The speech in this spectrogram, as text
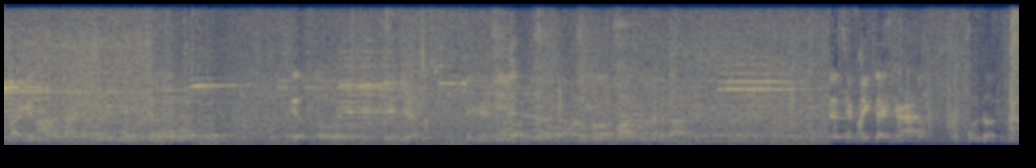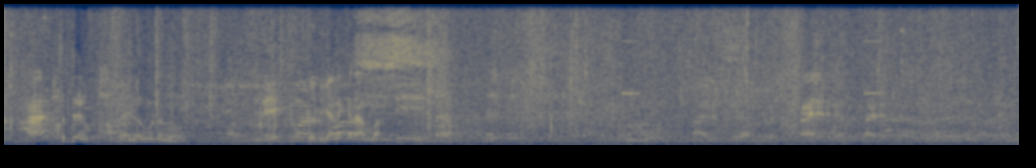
అలాగే చేయాలి. సెప్టిక్ ట్యాంక్ అవును సార్. చెప్తే ఇది అనుకుంటాను కొద్దిగా వెనకరా అమ్మా. టాయిలెట్ కాదు టాయిలెట్ కాదు.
